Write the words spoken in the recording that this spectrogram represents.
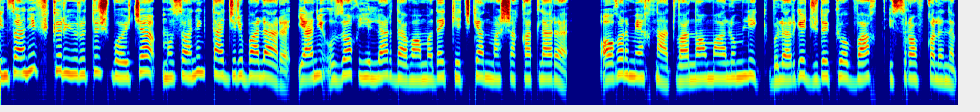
Insoniy fikr yuritish bo'yicha musoning tajribalari ya'ni uzoq yillar davomida kechgan mashaqqatlari og'ir mehnat va noma'lumlik bularga juda ko'p vaqt isrof qilinib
